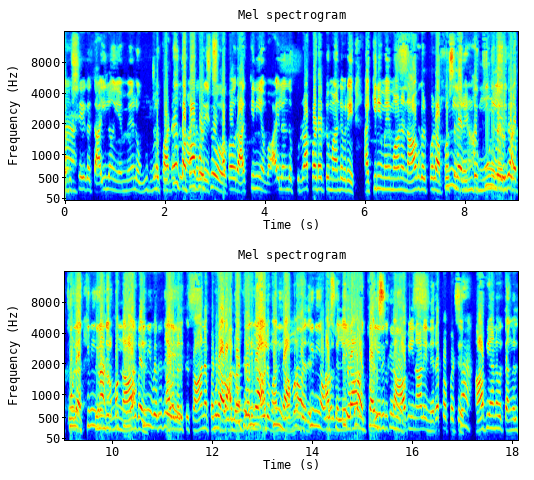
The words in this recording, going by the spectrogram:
அபிஷேக தைலம் என் மேல? அப்பா ஒரு அக்கினிய வாயில இருந்து புறப்படட்டும் ஆண்டவரே. அக்கினிமயமான நாவுகள் போல அப்போ சில ரெண்டு மூணுல இருக்கிற போல அக்கினி, பிரிந்திருக்கும் நாவுகள். அவர்களுக்கு காணப்பட்டு அவர்கள் ஒவ்வொரு மேலும் வந்து அமர்ந்தது. அவர்கள் அக்கினி பரிசுத்த. ஆவியினாலே நிரப்பப்பட்டு. ஆவியானவர் தங்கள்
